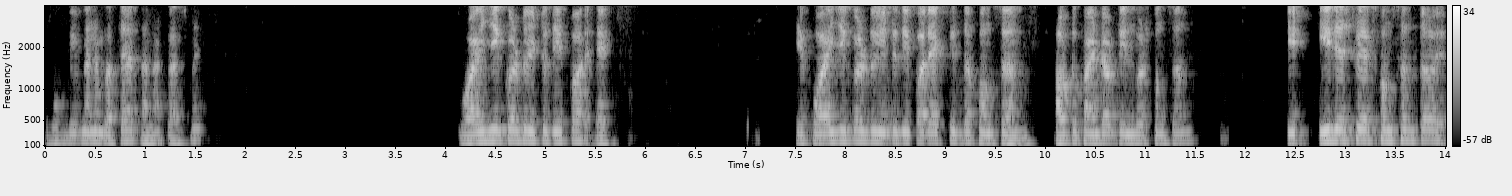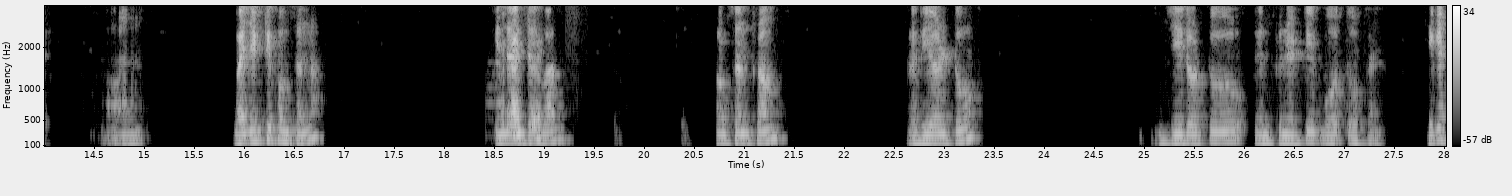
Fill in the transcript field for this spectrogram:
वो भी मैंने बताया था ना क्लास में y is equal to e to the power x if y is equal to e to the power x is the function how to find out inverse function e, e raised to x function तो बाइजेक्टिव फ़ंक्शन ना in the हाँ, sir. interval function from real to zero to infinity both open ठीक है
